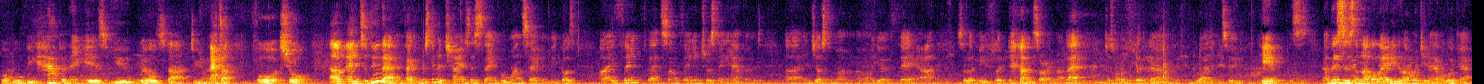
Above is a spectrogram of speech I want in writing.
what will be happening is you will start to matter for sure. Um, and to do that, in fact, I'm just going to change this thing for one second because I think that something interesting happened uh, in just a moment. I want to go there. So let me flip down. Sorry about that. Just want to flip down right into here. This is, now this is another lady that I want you to have a look at.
